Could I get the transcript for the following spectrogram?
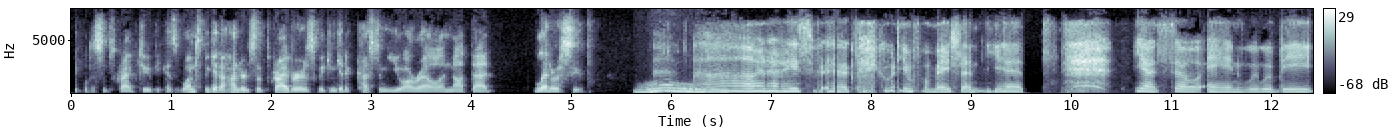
people to subscribe too. Because once we get 100 subscribers, we can get a custom URL and not that letter soup. Ooh. Ah, that is very, very good information. Yes. Yeah, So, and we will be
